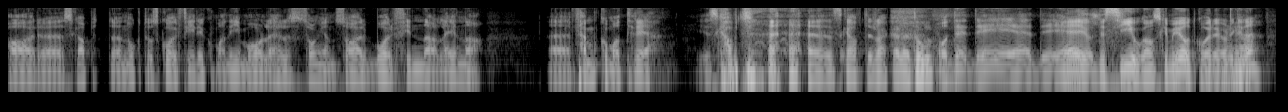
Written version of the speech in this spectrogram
har skapt nok til å skåre 4,9 mål hele sesongen, så har Bård Finne alene 5,3 skapt, skapte sjanser. Ja, det er tungt. Og det, det, er, det, er jo, det sier jo ganske mye, Kåre, gjør det ikke ja. det?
